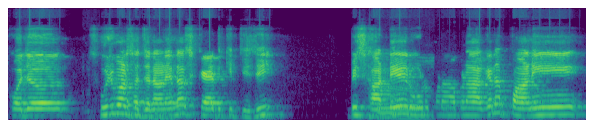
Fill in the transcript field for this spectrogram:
ਕੁਝ ਸੂਝਵਾਨ ਸੱਜਣਾ ਨੇ ਨਾ ਸ਼ਿਕਾਇਤ ਕੀਤੀ ਸੀ ਵੀ ਸਾਡੇ ਰੋਡ ਬਣਾ ਬਣਾ ਕੇ ਨਾ ਪਾਣੀ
